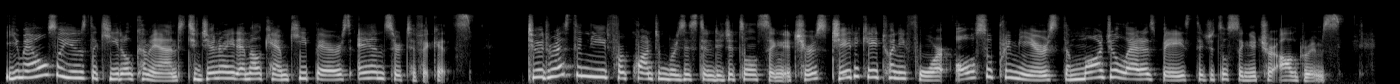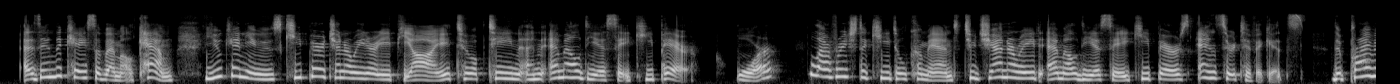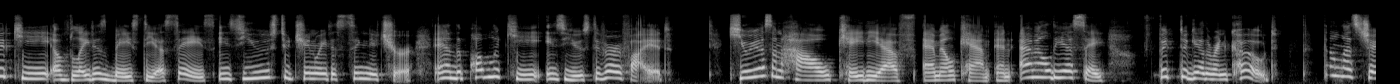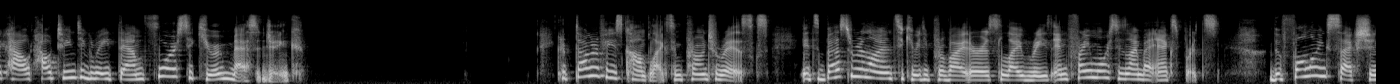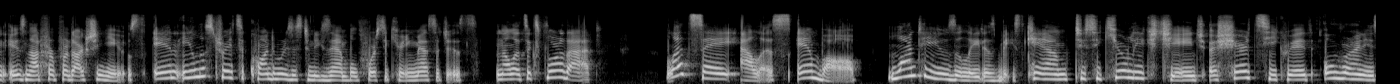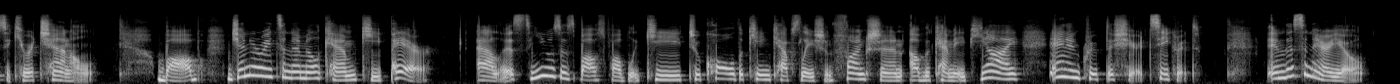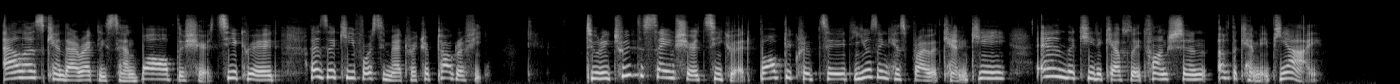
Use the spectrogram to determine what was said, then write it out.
You may also use the keytool command to generate MLKEM key pairs and certificates. To address the need for quantum-resistant digital signatures, JDK24 also premieres the module lattice-based digital signature algorithms. As in the case of MLKEM, you can use Key Pair Generator API to obtain an MLDSA key pair, or leverage the KeyTool command to generate MLDSA key pairs and certificates. The private key of lattice-based DSAs is used to generate a signature, and the public key is used to verify it. Curious on how KDF, MLKEM, and MLDSA fit together in code? Then let's check out how to integrate them for secure messaging. Cryptography is complex and prone to risks. It's best to rely on security providers, libraries, and frameworks designed by experts. The following section is not for production use and illustrates a quantum-resistant example for securing messages. Now let's explore that. Let's say Alice and Bob want to use the lattice-based KEM to securely exchange a shared secret over an insecure channel. Bob generates an MLKEM key pair. Alice uses Bob's public key to call the key encapsulation function of the KEM API and encrypt the shared secret. In this scenario, Alice can directly send Bob the shared secret as a key for symmetric cryptography. To retrieve the same shared secret, Bob decrypts it using his private KEM key and the key decapsulate function of the KEM API.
